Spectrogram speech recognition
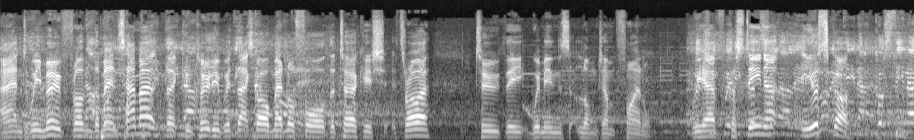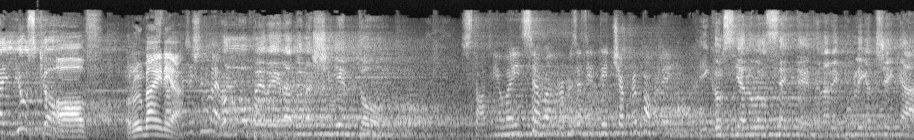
And we move from the men's hammer that concluded with that gold medal for the Turkish thrower to the women's long jump final. We have Costina Iusco of Romania. Starting in lane 7, representing the Czech Republic. In corsia numero 7 per la Repubblica Ceca,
